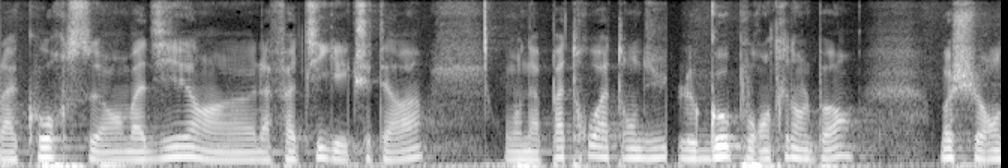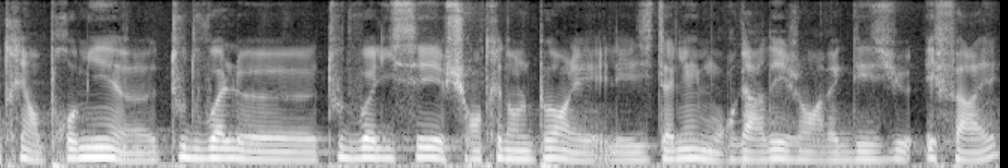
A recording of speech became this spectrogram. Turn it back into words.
la course, on va dire, la fatigue, etc. On n'a pas trop attendu le go pour rentrer dans le port. Moi, je suis rentré en premier, euh, toute, voile, euh, toute voile lissée. Je suis rentré dans le port. Les, Italiens, ils m'ont regardé genre avec des yeux effarés.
